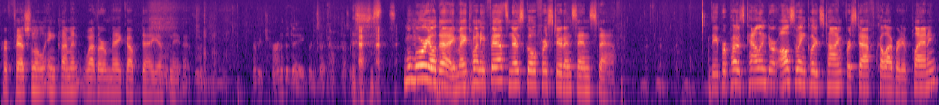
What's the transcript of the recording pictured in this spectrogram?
professional inclement weather makeup day if needed. Every turn of the day brings that up, doesn't it? Memorial Day, May 25th, no school for students and staff. The proposed calendar also includes time for staff collaborative planning,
